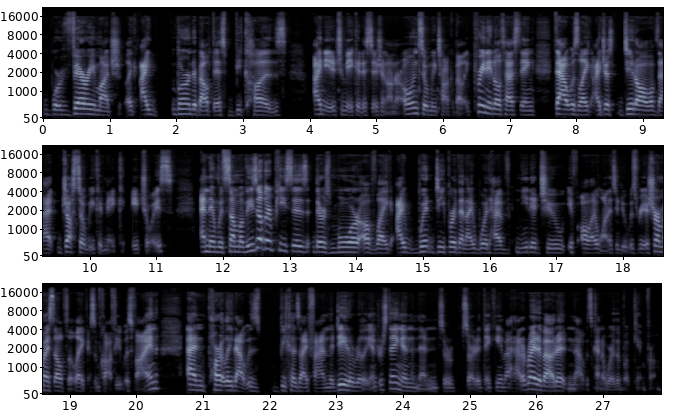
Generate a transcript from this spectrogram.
were very much like i learned about this because I needed to make a decision on our own. So when we talk about like prenatal testing, that was like I just did all of that just so we could make a choice. And then with some of these other pieces, there's more of like I went deeper than I would have needed to if all I wanted to do was reassure myself that like some coffee was fine. And partly that was because I found the data really interesting and then sort of started thinking about how to write about it. And that was kind of where the book came from.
